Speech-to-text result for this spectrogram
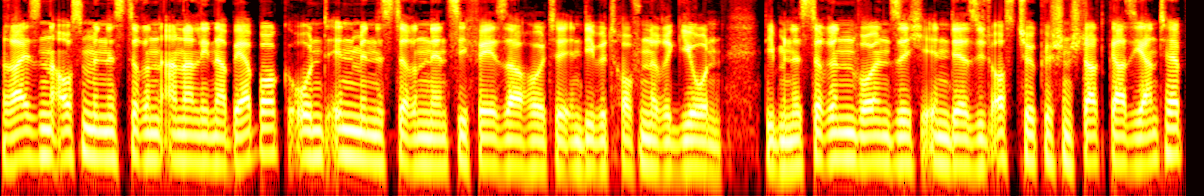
reisen Außenministerin Annalena Baerbock und Innenministerin Nancy Faeser heute in die betroffene Region. Die Ministerinnen wollen sich in der südosttürkischen Stadt Gaziantep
